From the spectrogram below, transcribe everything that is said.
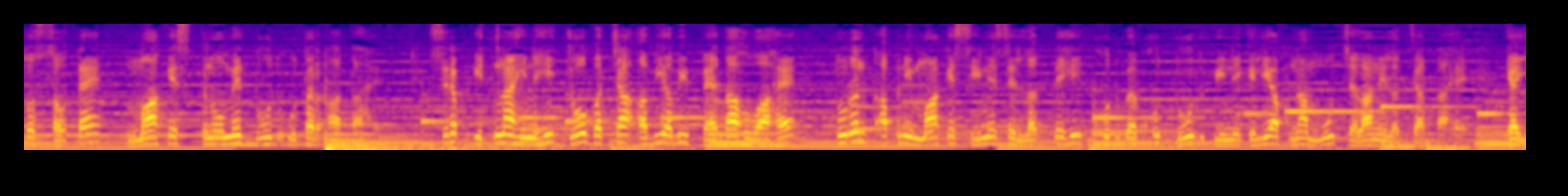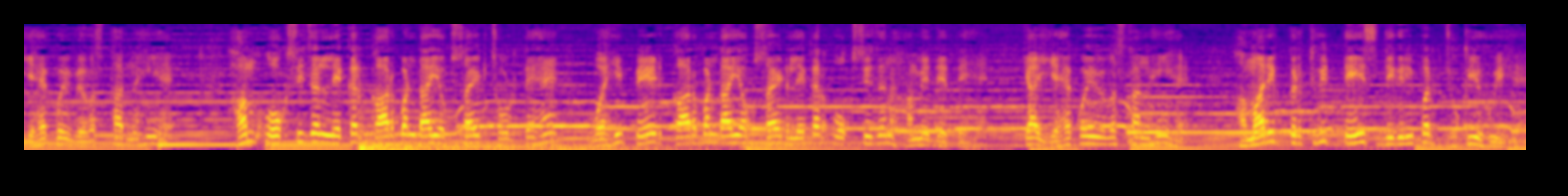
तो स्वतः माँ के स्तनों में दूध उतर आता है। सिर्फ़ इतना ही नहीं, जो बच्चा अभी अभी पैदा हुआ है, तुरंत अपनी माँ के सीने से लगते ही खुद ब खुद दूध पीने के लिए अपना मुँह चलाने लग जाता है। क्या यह कोई व्यवस्था नहीं है? हम ऑक्सीजन लेकर कार्बन डाइऑक्साइड छोड़ते हैं, वही पेड़ कार्बन डाइऑक्साइड लेकर ऑक्सीजन हमें देते हैं। क्या यह कोई व्यवस्था नहीं है? हमारी पृथ्वी तेईस डिग्री पर झुकी हुई है,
